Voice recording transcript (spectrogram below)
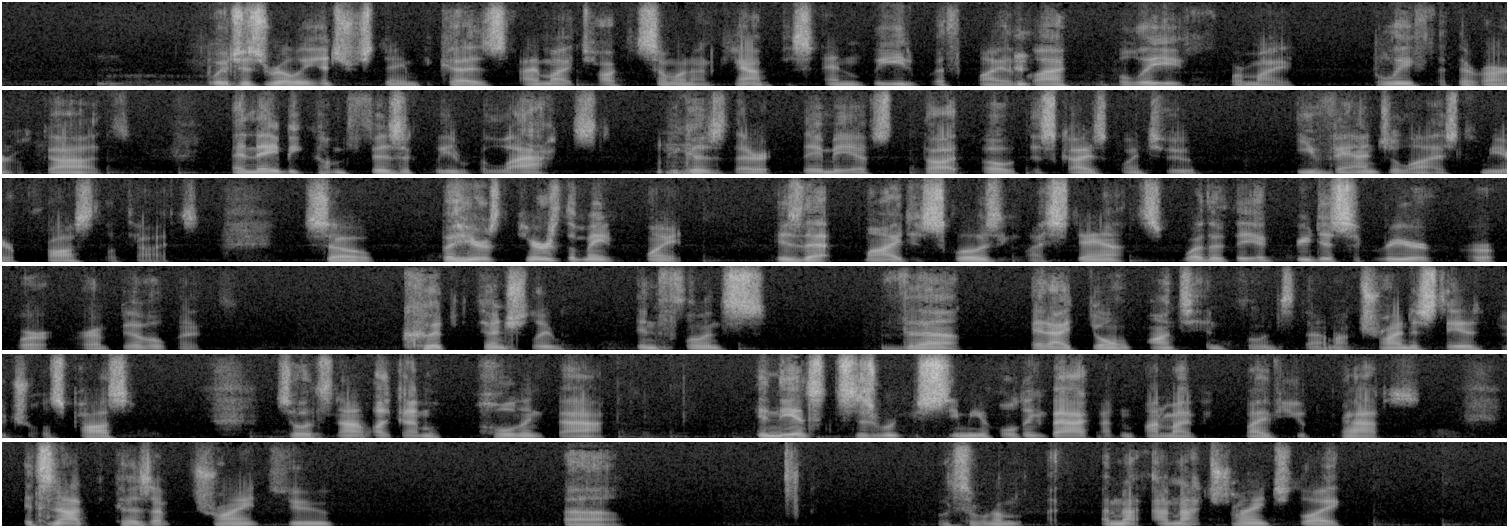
Which is really interesting because I might talk to someone on campus and lead with my lack of belief or my belief that there are no gods, and they become physically relaxed mm-hmm. because they're they may have thought, oh, this guy's going to evangelize to me or proselytize. So, but here's here's the main point: is that my disclosing my stance, whether they agree, disagree, or, or, or ambivalent, could potentially influence them, and I don't want to influence them. I'm trying to stay as neutral as possible. So it's not like I'm holding back. In the instances where you see me holding back on, on my my view, perhaps it's not because I'm trying to. Uh, what's the word I'm I'm not I'm not trying to like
